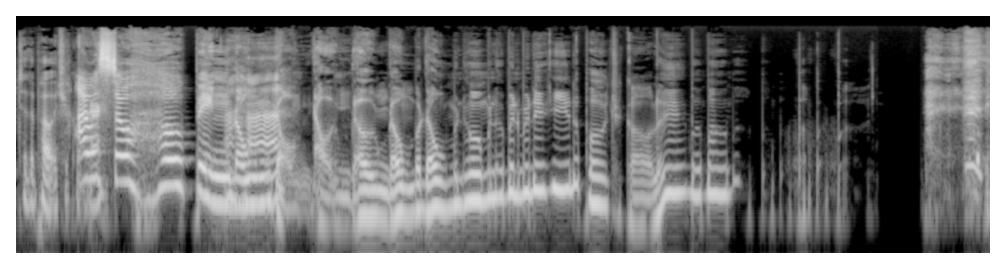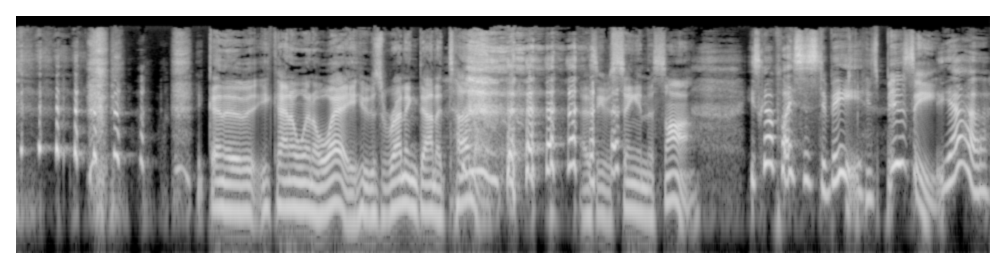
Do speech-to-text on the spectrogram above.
to the poetry corner. I was so hoping. Uh-huh. dom, dom, dom, dom, ba, dom, ba, dom, ba, dom, ba, dom, He kind of he kind of went away. He was running down a tunnel as he was singing the song. He's got places to be. He's busy. yeah.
